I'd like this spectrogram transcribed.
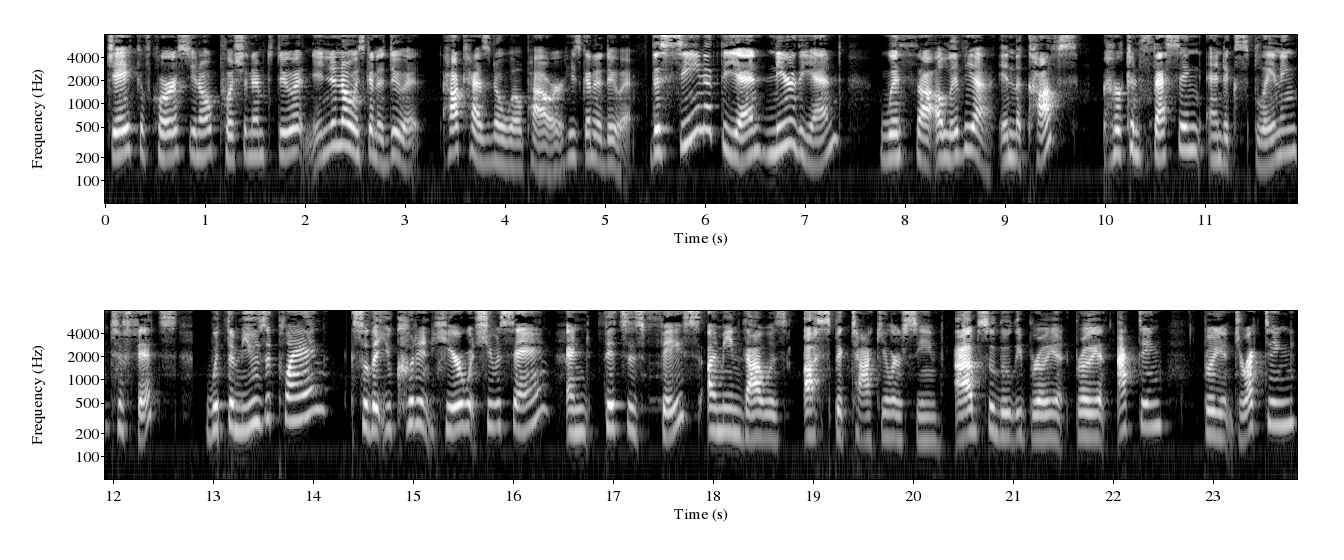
Jake, of course, you know, pushing him to do it. And you know he's going to do it. Huck has no willpower. He's going to do it. The scene at the end, near the end, with uh, Olivia in the cuffs, her confessing and explaining to Fitz with the music playing so that you couldn't hear what she was saying and Fitz's face. I mean, that was a spectacular scene. Absolutely brilliant. Brilliant acting, brilliant directing.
